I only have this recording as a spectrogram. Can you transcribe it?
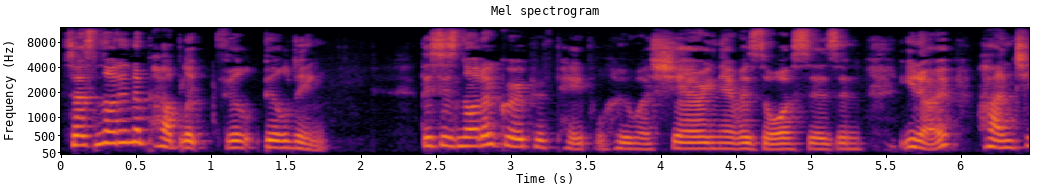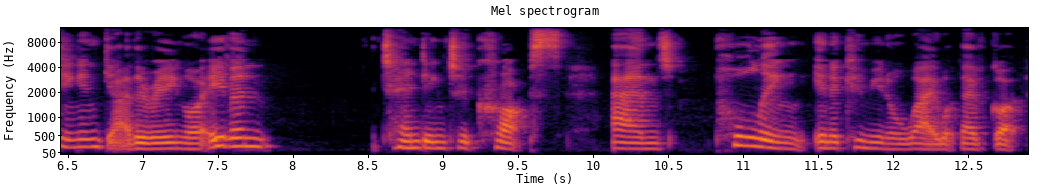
So it's not in a public buil- building. This is not a group of people who are sharing their resources and, you know, hunting and gathering or even tending to crops and pooling in a communal way what they've got.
